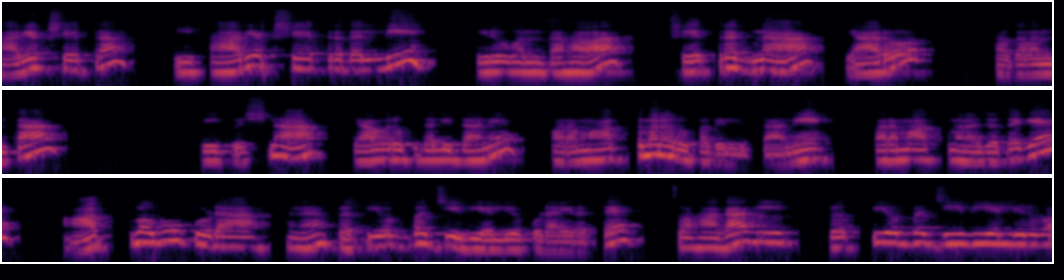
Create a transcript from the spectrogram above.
ಕಾರ್ಯಕ್ಷೇತ್ರ ಈ ಕಾರ್ಯಕ್ಷೇತ್ರದಲ್ಲಿ ಇರುವಂತಹ ಕ್ಷೇತ್ರಜ್ಞ ಯಾರು? ಭಗವಂತ. ಶ್ರೀಕೃಷ್ಣ ಯಾವ ರೂಪದಲ್ಲಿದ್ದಾನೆ? ಪರಮಾತ್ಮನ ರೂಪದಲ್ಲಿದ್ದಾನೆ. ಪರಮಾತ್ಮನ ಜೊತೆಗೆ ಆತ್ಮವೂ ಕೂಡ ಪ್ರತಿಯೊಬ್ಬ ಜೀವಿಯಲ್ಲಿಯೂ ಕೂಡ ಇರುತ್ತೆ. ಸೊ ಹಾಗಾಗಿ ಪ್ರತಿಯೊಬ್ಬ ಜೀವಿಯಲ್ಲಿರುವ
